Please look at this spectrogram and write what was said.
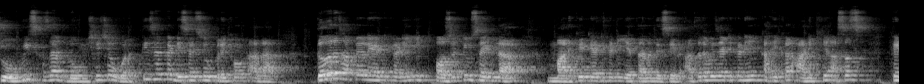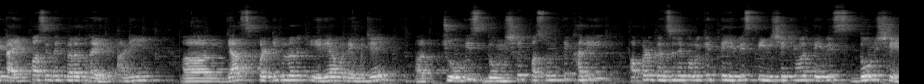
चोवीस हजार दोनशेच्या वरती जर का डिसायसिव्ह ब्रेकआउट आला तरच आपल्याला या ठिकाणी एक पॉझिटिव्ह साईडला मार्केट या ठिकाणी येताना दिसेल. अदरवाईज या ठिकाणी काही काळ आणखी असंच हे टाइमपास इथे करत राहील आणि याच पर्टिक्युलर एरियामध्ये म्हणजे चोवीस दोनशे पासून ते खाली आपण कन्सिडर करू की तेवीस तीनशे किंवा तेवीस दोनशे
